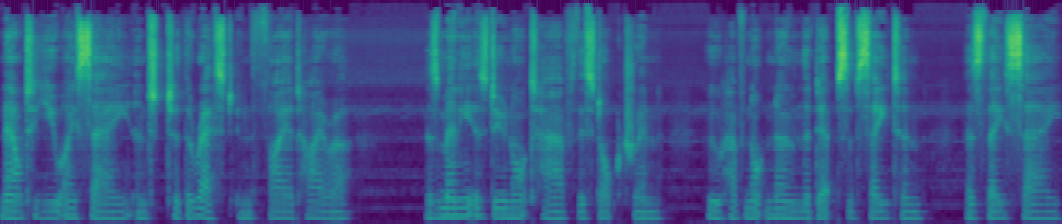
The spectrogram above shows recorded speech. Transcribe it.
Now to you I say, and to the rest in Thyatira, as many as do not have this doctrine, who have not known the depths of Satan, as they say,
